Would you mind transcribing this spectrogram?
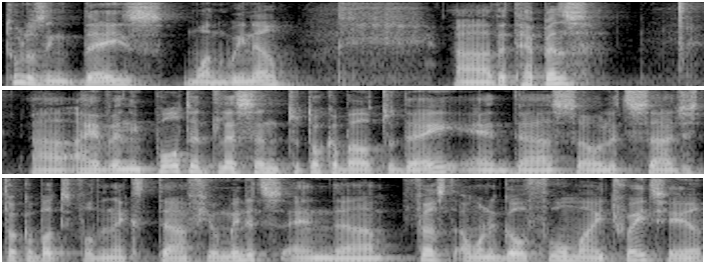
Two losing days, one winner. Uh, that happens. Uh, I have an important lesson to talk about today and uh, so let's uh, just talk about it for the next uh, few minutes and uh, first I want to go through my trades here.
